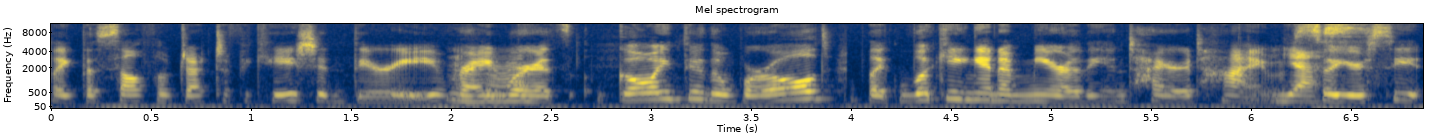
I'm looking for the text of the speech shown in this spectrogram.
like the self-objectification theory, right? Mhm. Where it's going through the world like looking in a mirror the entire time. Yes. So you're see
